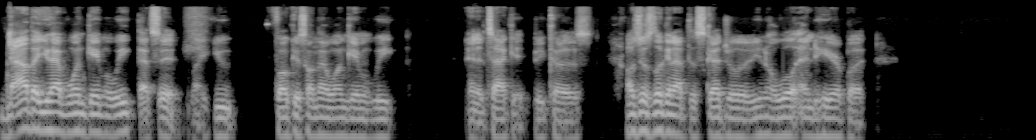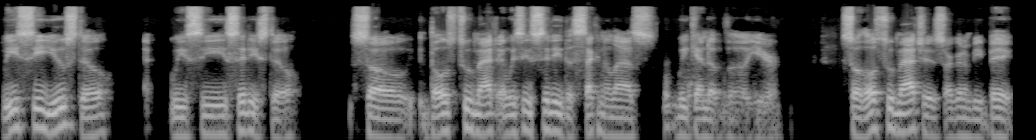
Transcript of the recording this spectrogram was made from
Now that you have one game a week, that's it. Like you focus on that one game a week and attack it because I was just looking at the schedule. You know, we'll end here, but we see you still, we see City still. So those two match, and we see City the second to last weekend of the year. So those two matches are going to be big.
